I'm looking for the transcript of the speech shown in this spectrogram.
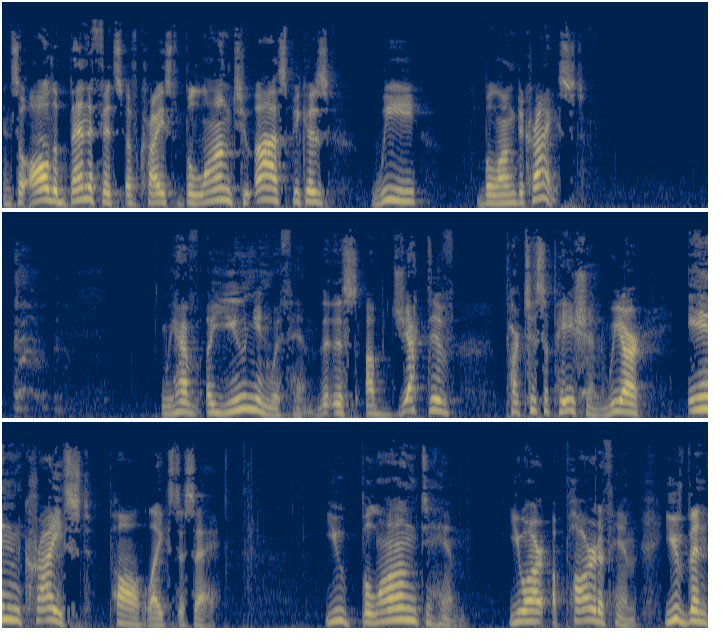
And so all the benefits of Christ belong to us because we belong to Christ. We have a union with Him, this objective participation. We are in Christ, Paul likes to say. You belong to Him, you are a part of Him. You've been,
